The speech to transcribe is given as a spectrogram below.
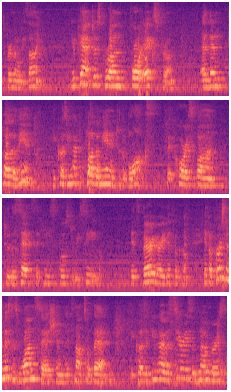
experimental design. You can't just run four extra and then plug them in, because you have to plug them in into the blocks that correspond to the sets that he's supposed to receive. It's very, very difficult. If a person misses one session, it's not so bad, because if you have a series of numbers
